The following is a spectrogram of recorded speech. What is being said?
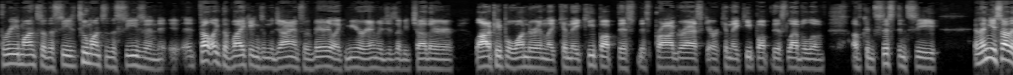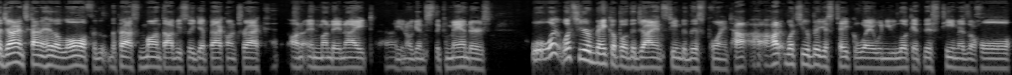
three months of the season, two months of the season, it, it, felt like the Vikings and the Giants were very like mirror images of each other. A lot of people wondering like, can they keep up this this progress, or can they keep up this level of of consistency? And then you saw the Giants kind of hit a lull for the past month. Obviously, get back on track on in Monday night, uh, you know, against the Commanders what, what's your makeup of the Giants team to this point? How, how, what's your biggest takeaway when you look at this team as a whole,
